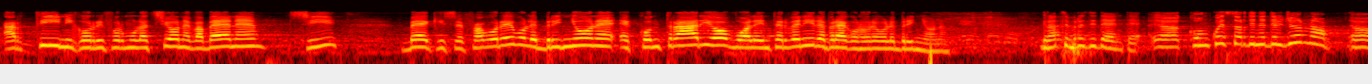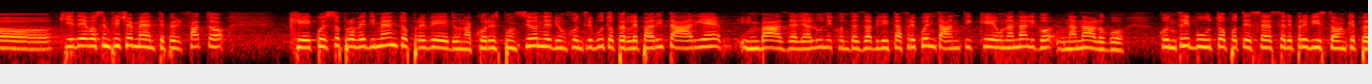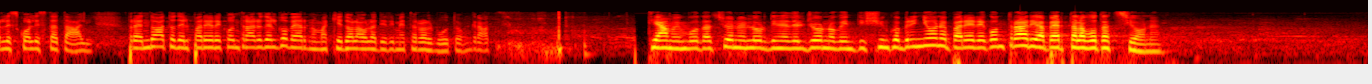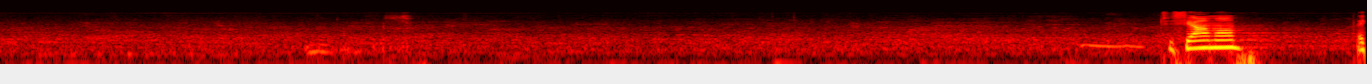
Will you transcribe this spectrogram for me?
Artini con riformulazione va bene? Sì. Bechis è favorevole, Brignone è contrario, vuole intervenire? Prego, onorevole Brignone. Grazie Presidente. Eh, con questo ordine del giorno eh, chiedevo semplicemente per il fatto che questo provvedimento prevede una corresponsione di un contributo per le paritarie in base agli alunni con disabilità frequentanti che un analogo, un analogo contributo potesse essere previsto anche per le scuole statali. Prendo atto del parere contrario del Governo ma chiedo all'Aula di rimetterlo al voto. Grazie. Mettiamo in votazione l'ordine del giorno 25 Brignone, parere contrario, aperta la votazione. Ci siamo?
